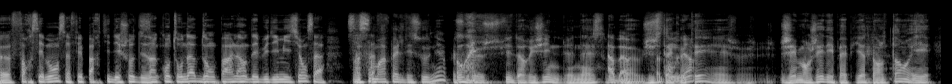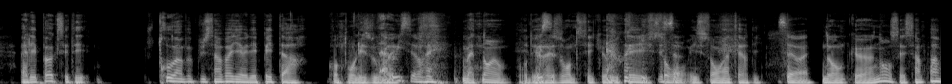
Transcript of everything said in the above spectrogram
euh, forcément, ça fait partie des choses, des incontournables dont on parlait en début d'émission. Ça, Ça, ça me rappelle des souvenirs parce Ouais. que je suis d'origine lyonnaise, Ah bah, euh, juste à côté. J'ai mangé des papillotes dans le temps. Et à l'époque, c'était, je trouve un peu plus sympa. Il y avait des pétards quand on les ouvrait. Ah oui, c'est vrai, Maintenant, pour des Oui, raisons de sécurité, Oui, ils ça. sont, ils sont interdits. c'est vrai. Donc euh, non, c'est sympa.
